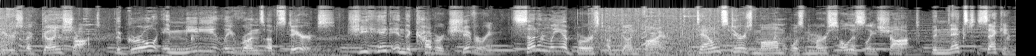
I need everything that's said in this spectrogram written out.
hears a gunshot, the girl immediately runs upstairs. She hid in the cupboard shivering. Suddenly, a burst of gunfire. Downstairs, mom was mercilessly shot. The next second,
